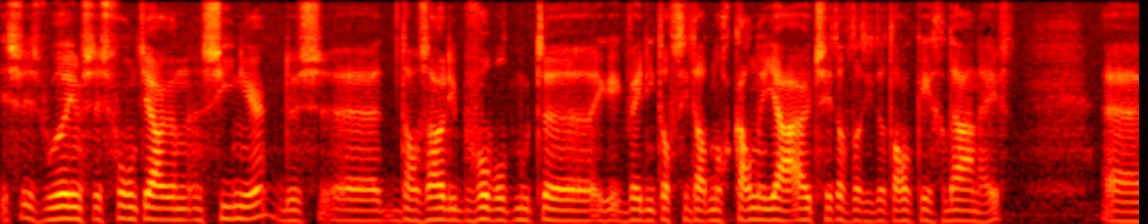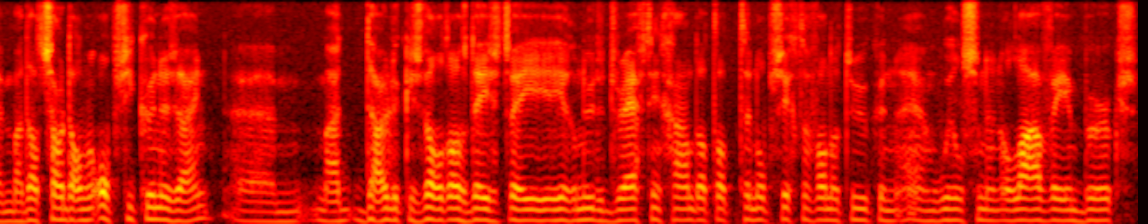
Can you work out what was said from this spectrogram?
is, is, Williams is volgend jaar een, een senior. Dus uh, dan zou hij bijvoorbeeld moeten... Ik, ik, weet niet of hij dat nog kan een jaar uitzitten of dat hij dat al een keer gedaan heeft. Uh, maar dat zou dan een optie kunnen zijn. Um, maar duidelijk is wel dat als deze twee heren nu de draft ingaan, dat dat ten opzichte van natuurlijk een, een Wilson, een Olave en Burks,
